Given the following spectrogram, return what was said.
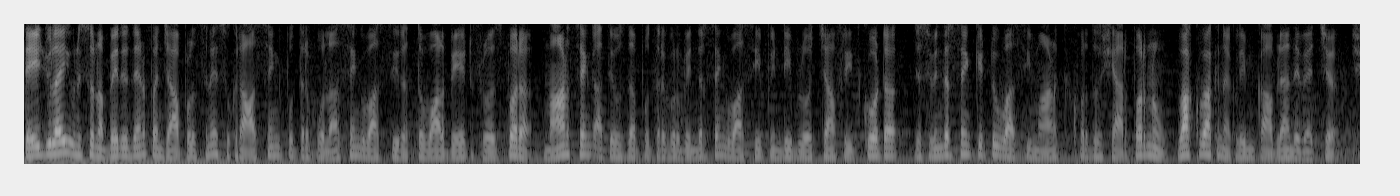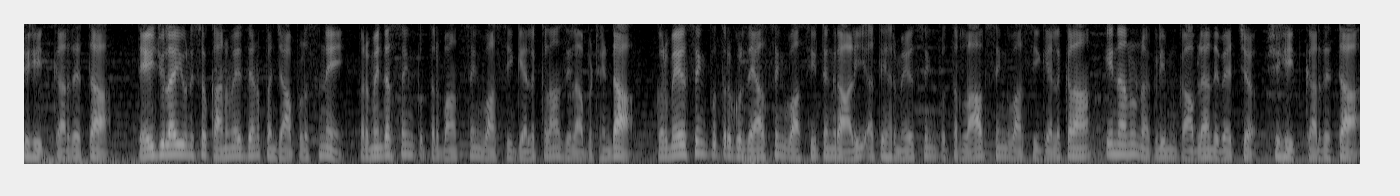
23 ਜੁਲਾਈ 1990 ਦੇ ਦਿਨ ਪੰਜਾਬ ਪੁਲਿਸ ਨੇ ਸੁਖਰਾਜ ਸਿੰਘ, ਪੁੱਤਰ ਭੋਲਾ ਸਿੰਘ ਵਾਸੀ ਰਤੋਵਾਲ ਬੇਟ, ਫਿਰੋਜ਼ਪੁਰ, ਮਾਨ ਸਿੰਘ ਅਤੇ ਉਸ ਦਾ ਪੁੱਤਰ ਗੁਰਬਿੰਦਰ ਸਿੰਘ ਵਾਸੀ ਪਿੰਡੀ ਬਲੋਚਾਂ, ਫਰੀਦਕੋਟ, ਜਸਵਿੰਦਰ ਸਿੰਘ ਕਿੱਟੂ ਵਾਸੀ ਮਾਨਕ ਖੁਰਦ ਹੁਸ਼ਿਆਰਪੁਰ ਨੂੰ ਵੱਖ-ਵੱਖ ਨਕਲੀ ਮੁਕਾਬਲਿਆਂ ਦੇ ਵਿੱਚ ਸ਼ਹੀਦ ਕਰ ਦਿੱਤਾ। 23 ਜੁਲਾਈ 1991 ਦੇ ਦਿਨ ਪੰਜਾਬ ਪੁਲਿਸ ਨੇ ਪਰਮਿੰਦਰ ਸਿੰਘ, ਪੁੱਤਰ ਬੰਤ ਸਿੰਘ ਵਾਸੀ ਗਿੱਲ ਕਲਾਂ ਜ਼ਿਲ੍ਹਾ ਬਠਿੰਡਾ ਗੁਰਮੇਲ ਸਿੰਘ ਪੁੱਤਰ ਗੁਰਦਿਆਲ ਸਿੰਘ ਵਾਸੀ ਟੰਗਰਾਲੀ ਅਤੇ ਹਰਮੇਲ ਸਿੰਘ ਪੁੱਤਰ ਲਾਭ ਸਿੰਘ ਵਾਸੀ ਗਿੱਲ ਇਹਨਾਂ ਨੂੰ ਨਕਲੀ ਮੁਕਾਬਲਿਆਂ ਦੇ ਵਿੱਚ ਸ਼ਹੀਦ ਕਰ ਦਿੱਤਾ।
